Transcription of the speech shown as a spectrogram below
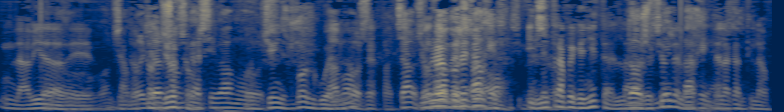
la vida de, Dr. Johnson Johnson, casi vamos- con James Boswell. ¿no? vamos despachados. Yo Son creo que dos con eso, páginas. y letra pequeñita, la Dos versión de la, del acantilado.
